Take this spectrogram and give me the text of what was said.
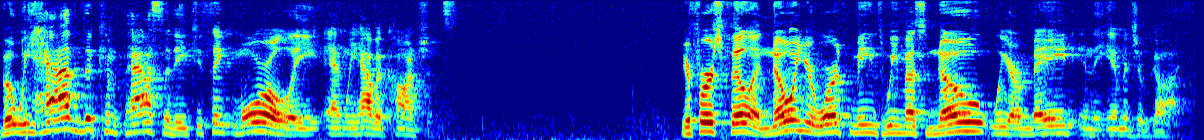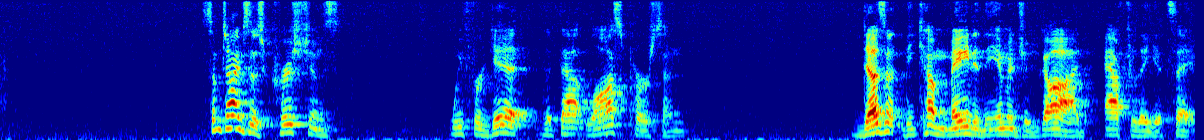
But we have the capacity to think morally, and we have a conscience. Your first fill in knowing your worth means we must know we are made in the image of God. Sometimes as Christians, we forget that that lost person doesn't become made in the image of God after they get saved.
